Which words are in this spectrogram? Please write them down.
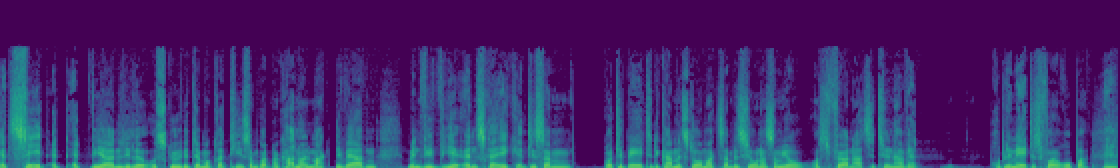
at set, at, at vi er en lille uskyldig demokrati, som godt nok har noget magt i verden, men vi, vi ønsker ikke at ligesom gå tilbage til de gamle stormagtsambitioner, som jo også før nazitiden har været problematisk for Europa. Ja.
